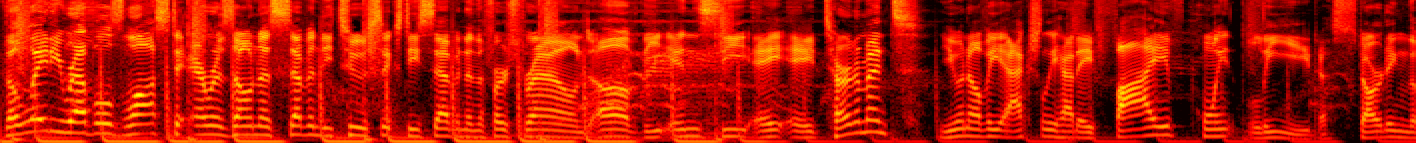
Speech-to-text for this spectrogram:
The Lady Rebels lost to Arizona 72 67 in the first round of the NCAA tournament. UNLV actually had a five point lead starting the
